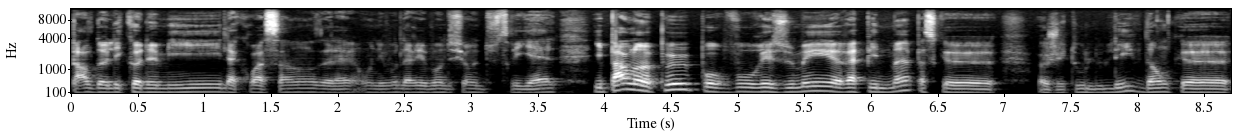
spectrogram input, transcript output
parle de l'économie, de la croissance au niveau de la révolution industrielle. Il parle un peu, pour vous résumer rapidement, parce que euh, j'ai tout le livre, donc euh,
